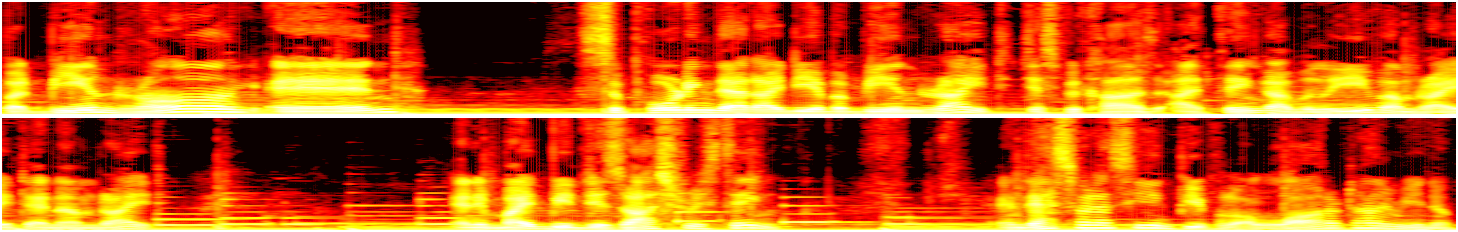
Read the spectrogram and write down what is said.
But being wrong and supporting that idea of being right just because I think I believe I'm right and I'm right. And it might be a disastrous thing. And that's what I see in people a lot of time, you know.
